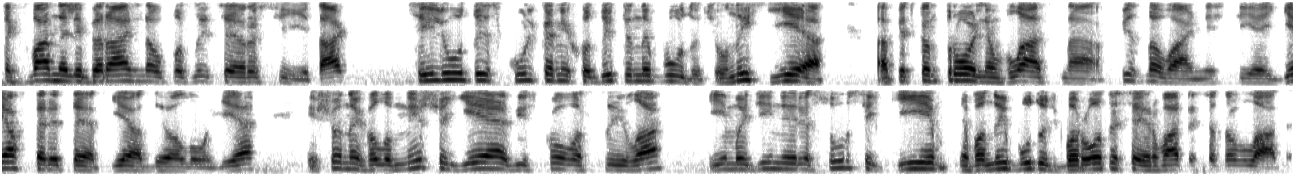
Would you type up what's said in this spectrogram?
так звана ліберальна опозиція Росії. Так, ці люди з кульками ходити не будуть. У них є під контролем власна впізнавальність, є, є авторитет, є ідеологія, і що найголовніше, є військова сила і медійний ресурс, які вони будуть боротися і рватися до влади.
